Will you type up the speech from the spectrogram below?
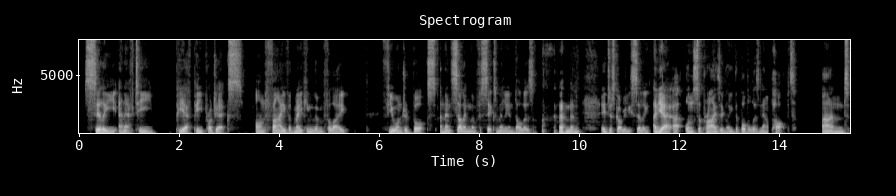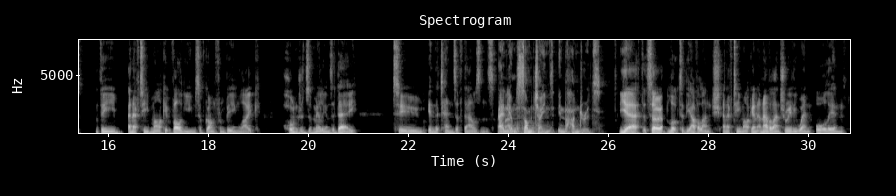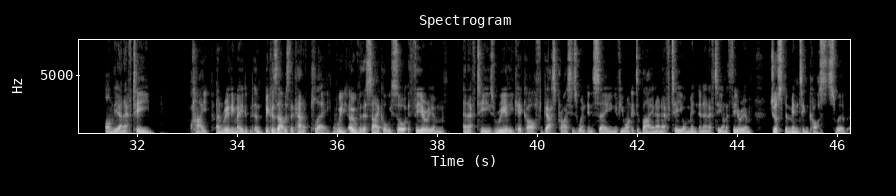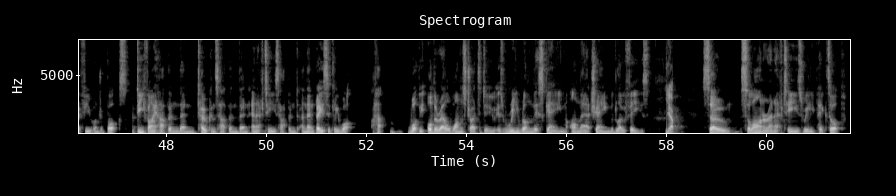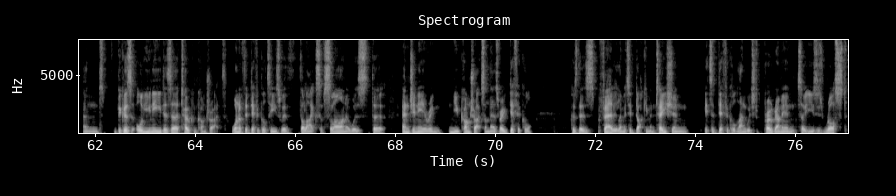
silly NFT PFP projects on Fiverr, making them for like few hundred bucks and then selling them for six million dollars and then it just got really silly and yeah uh, unsurprisingly the bubble has now popped and the NFT market volumes have gone from being like hundreds of millions a day to in the tens of thousands. And um, some chains in the hundreds. Yeah. So I looked at the Avalanche NFT market, and Avalanche really went all in on the NFT hype and really made it and because that was the kind of play we over the cycle we saw ethereum NFTs really kick off. Gas prices went insane. If you wanted to buy an NFT or mint an NFT on Ethereum, just the minting costs were a few hundred bucks. DeFi happened, then tokens happened, then NFTs happened, and then basically what ha- what the other L1s tried to do is rerun this game on their chain with low fees. Yep. So Solana NFTs really picked up, and because all you need is a token contract. One of the difficulties with the likes of Solana was that engineering new contracts on there is very difficult because there's fairly limited documentation it's a difficult language to program in, so it uses Rust.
